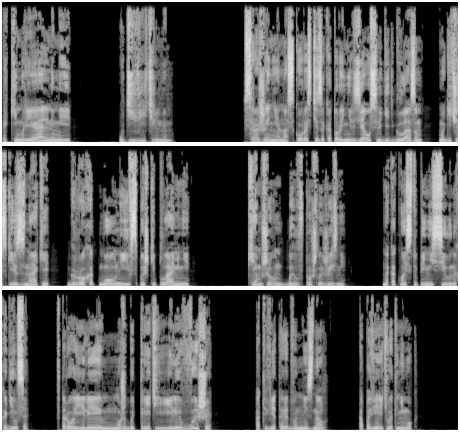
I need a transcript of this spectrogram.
Таким реальным и... удивительным. Сражение на скорости, за которой нельзя уследить глазом, магические знаки, грохот молнии и вспышки пламени. Кем же он был в прошлой жизни? На какой ступени силы находился? Второй или, может быть, третий или выше? Ответа Эдван не знал, а поверить в это не мог.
